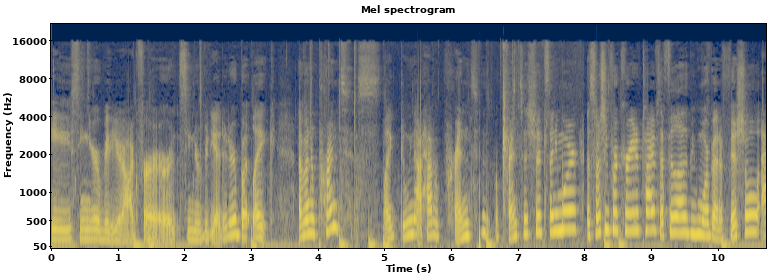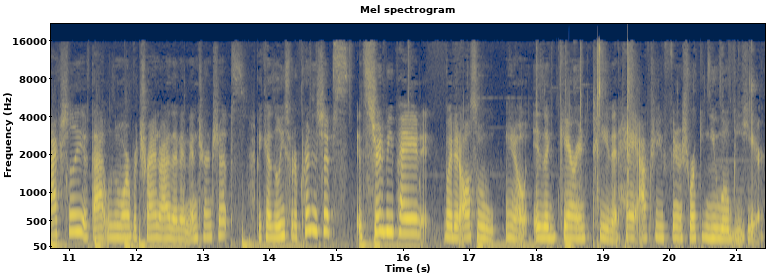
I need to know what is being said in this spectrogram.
a senior videographer or senior video editor, but like of an apprentice. Like, do we not have apprentice apprenticeships anymore? Especially for creative types, I feel that would be more beneficial actually if that was more of a trend rather than internships. Because at least for apprenticeships, it should be paid, but it also, you know, is a guarantee that hey, after you finish working, you will be here.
